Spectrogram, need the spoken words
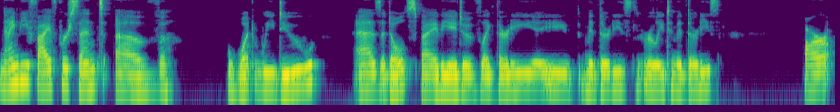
95% of what we do as adults by the age of like 30, mid 30s, early to mid 30s, are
